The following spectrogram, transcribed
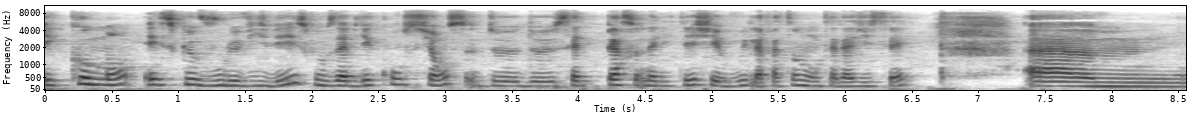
et comment est-ce que vous le vivez? Est-ce que vous aviez conscience de, cette personnalité chez vous et de la façon dont elle agissait? Euh,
